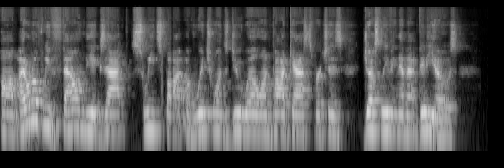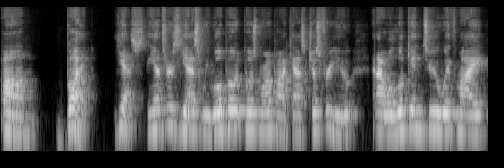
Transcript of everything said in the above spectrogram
Um, I don't know if we've found the exact sweet spot of which ones do well on podcasts versus just leaving them at videos. Um, but Yes, the answer is yes. We will post more on podcast just for you, and I will look into with my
